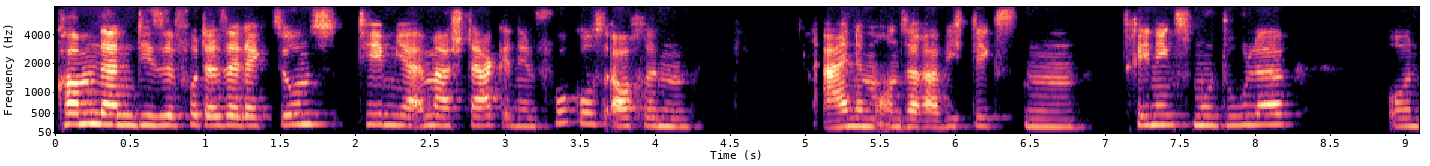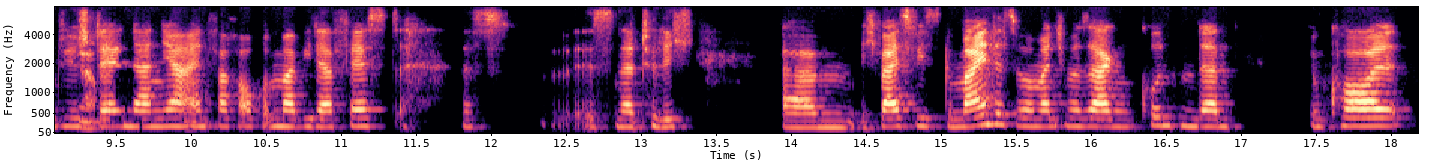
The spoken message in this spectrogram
kommen dann diese Futterselektionsthemen ja immer stark in den Fokus, auch in einem unserer wichtigsten Trainingsmodule. Und wir ja. stellen dann ja einfach auch immer wieder fest, das ist natürlich, ähm, ich weiß, wie es gemeint ist, aber manchmal sagen Kunden dann im Call,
